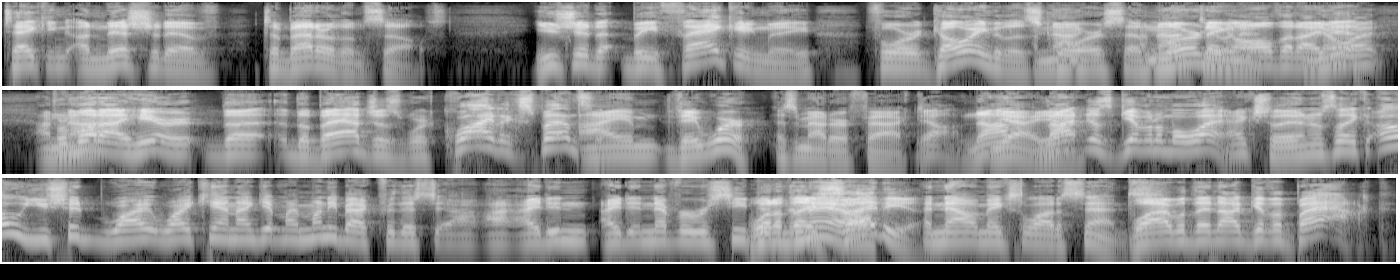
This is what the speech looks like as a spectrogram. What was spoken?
taking initiative to better themselves. You should be thanking me for going to this I'm not- course and I'm learning all it. that I You know did. what? I'm From not- what I hear, the the badges were quite expensive. I am. They were, as a matter of fact. yeah, not yeah, yeah. not just giving them away. actually. And I was like, oh, you should. Why? Why can't I get my money back for this? I, I didn't. I didn't never receive. What it did the they mail, say to you? And now it makes a lot of sense. why would they not give it back?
